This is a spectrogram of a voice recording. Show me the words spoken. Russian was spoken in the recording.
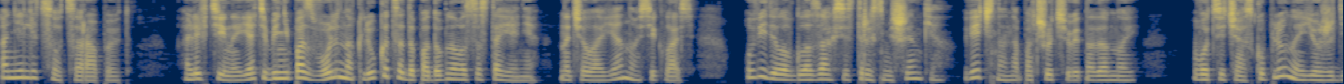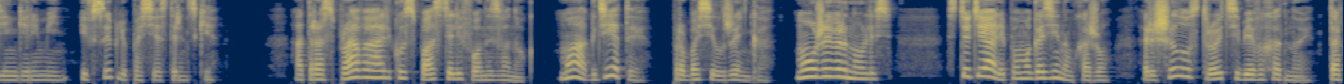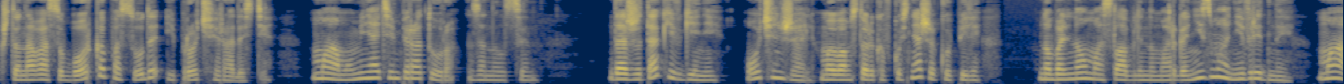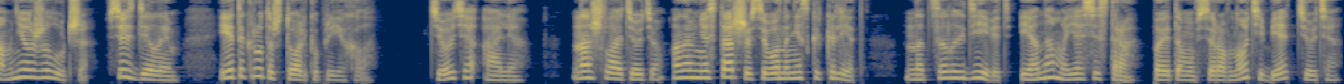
«Они лицо царапают». «Алевтина, я тебе не позволю наклюкаться до подобного состояния», — начала я, но осеклась. Увидела в глазах сестры смешинки. Вечно она подшучивает надо мной. Вот сейчас куплю на ее же деньги ремень и всыплю по-сестрински. От расправы Альку спас телефонный звонок. «Ма, где ты?» – пробасил Женька. «Мы уже вернулись. С тетей Али по магазинам хожу. Решила устроить себе выходной, так что на вас уборка, посуда и прочие радости. «Мам, у меня температура», — заныл сын. «Даже так, Евгений? Очень жаль. Мы вам столько вкусняшек купили, но больному ослабленному организму они вредны. Мам, мне уже лучше. Все сделаем. И это круто, что Алька приехала». Тетя Аля. Нашла тетю. Она мне старше всего на несколько лет. На целых девять, и она моя сестра, поэтому все равно тебе тетя.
